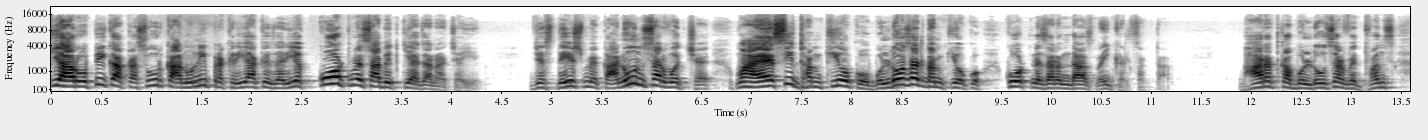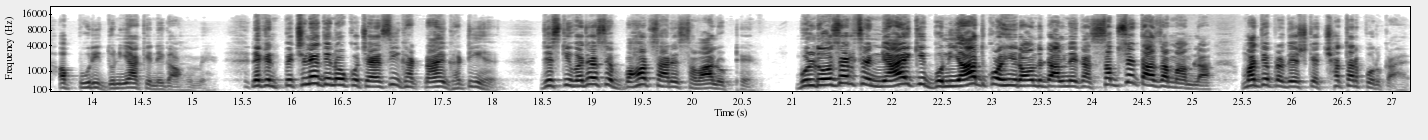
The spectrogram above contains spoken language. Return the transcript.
कि आरोपी का कसूर कानूनी प्रक्रिया के ज़रिए कोर्ट में साबित किया जाना चाहिए। जिस देश में कानून सर्वोच्च है, वहाँ ऐसी धमकियों को, बुलडोजर धमकियों को कोर्ट नजरअंदाज नहीं कर सकता। भारत का बुलडोजर विध्वंस अब पूरी दुनिया की निगाहों में है। लेकिन पिछले दिनों कुछ ऐसी घटनाएँ घटी हैं, जिसकी वजह से बहुत सारे सवाल उठे हैं। बुलडोजर से न्याय की बुनियाद को ही रौंद डालने का सबसे ताज़ा मामला मध्य प्रदेश के छतरपुर का है।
